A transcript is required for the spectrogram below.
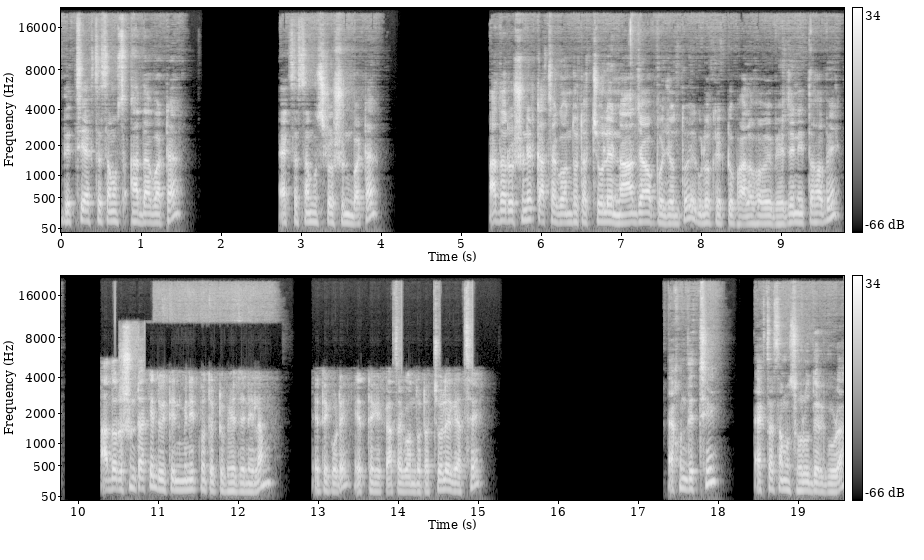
দিচ্ছি এক চা চামচ আদা বাটা, এক চা চামচ রসুন বাটা। আদা রসুনের কাঁচা গন্ধটা চলে না যাওয়া পর্যন্ত এগুলোকে একটু ভালোভাবে ভেজে নিতে হবে। আদা রসুনটাকে দুই তিন মিনিট মতো একটু ভেজে নিলাম। এতে করে এর থেকে কাঁচা গন্ধটা চলে গেছে। এখন দিচ্ছি এক চা চামচ হলুদের গুঁড়া।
